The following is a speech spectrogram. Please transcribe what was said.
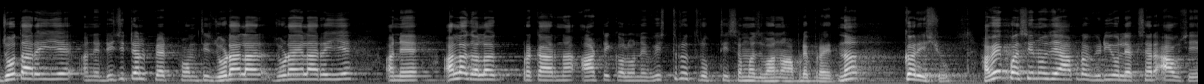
જોતા રહીએ અને ડિજિટલ પ્લેટફોર્મથી જોડાયેલા જોડાયેલા રહીએ અને અલગ અલગ પ્રકારના આર્ટિકલોને વિસ્તૃત રૂપથી સમજવાનો આપણે પ્રયત્ન કરીશું. હવે પછીનો જે આપણો વીડિયો લેક્ચર આવશે,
